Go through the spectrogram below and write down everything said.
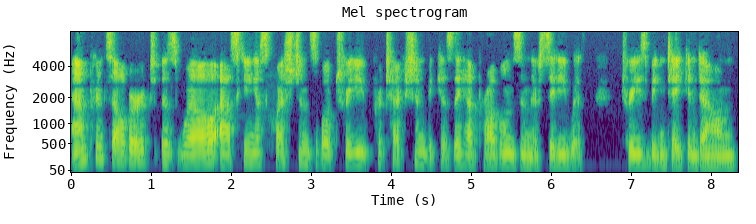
and Prince Albert as well asking us questions about tree protection because they had problems in their city with trees being taken down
